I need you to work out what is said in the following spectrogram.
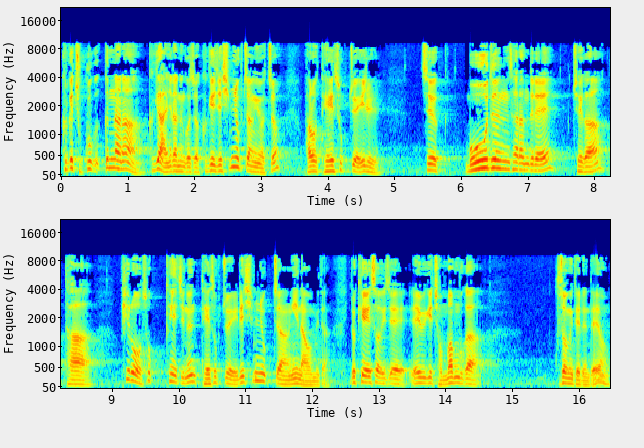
그렇게 죽고 끝나나 그게 아니라는 거죠. 그게 이제 16장이었죠. 바로 대속죄일. 즉, 모든 사람들의 죄가 다 피로 속해지는 대속죄일이 16장이 나옵니다. 이렇게 해서 이제 레위기 전반부가 구성이 되는데요.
